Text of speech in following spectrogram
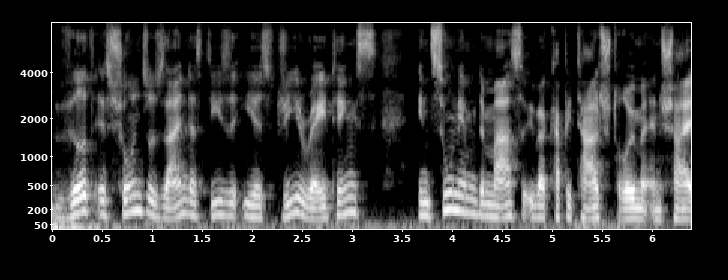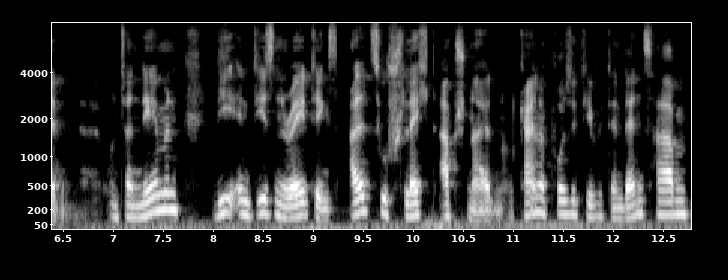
wird es schon so sein, dass diese ESG-Ratings in zunehmendem Maße über Kapitalströme entscheiden. Unternehmen, die in diesen Ratings allzu schlecht abschneiden und keine positive Tendenz haben,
